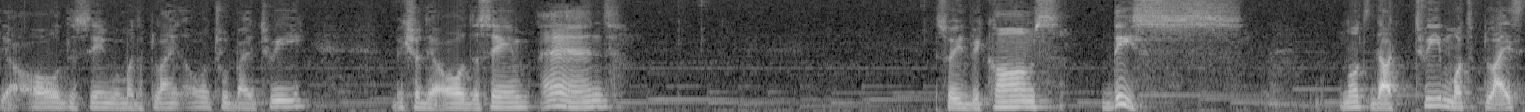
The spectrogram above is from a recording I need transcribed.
They are all the same. We're multiplying all two by 3 make sure they're all the same. And so it becomes this. Note that 3 multiplies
